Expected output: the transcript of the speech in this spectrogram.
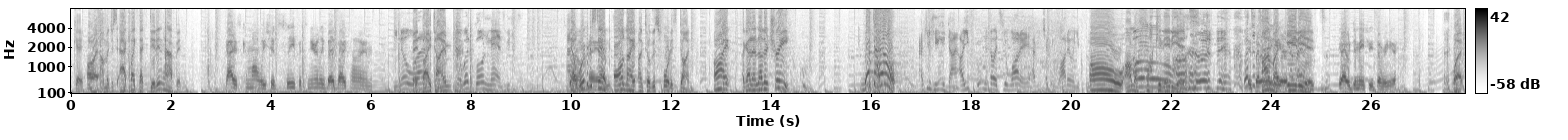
Okay, alright, I'm gonna just act like that didn't happen. Guys, come on, we should sleep. It's nearly bed by time. you know what? Bed by time. Yeah, we're grown mans. We can Yeah, we're gonna stay up all night until this fort is done. Alright, I got another tree. What the hell? I can hear you dying. Are you food? No, it's your water. Have you checked your water or your food? Oh, I'm a oh, fucking Oh, idiot. What's It's the over I'm an here. idiot. Yo, Dimitri, it's over here. What?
